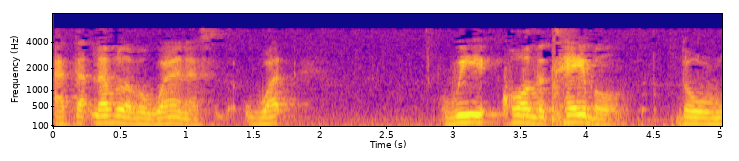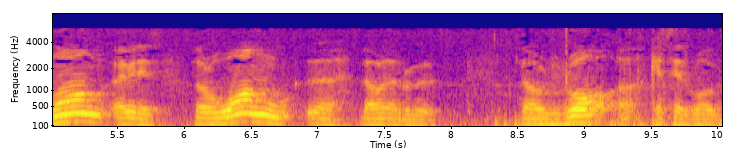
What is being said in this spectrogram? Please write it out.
at that level of awareness, what we call the table, the wrong, it is, the wrong, uh, the, the wrong, uh, I can say the wrong,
